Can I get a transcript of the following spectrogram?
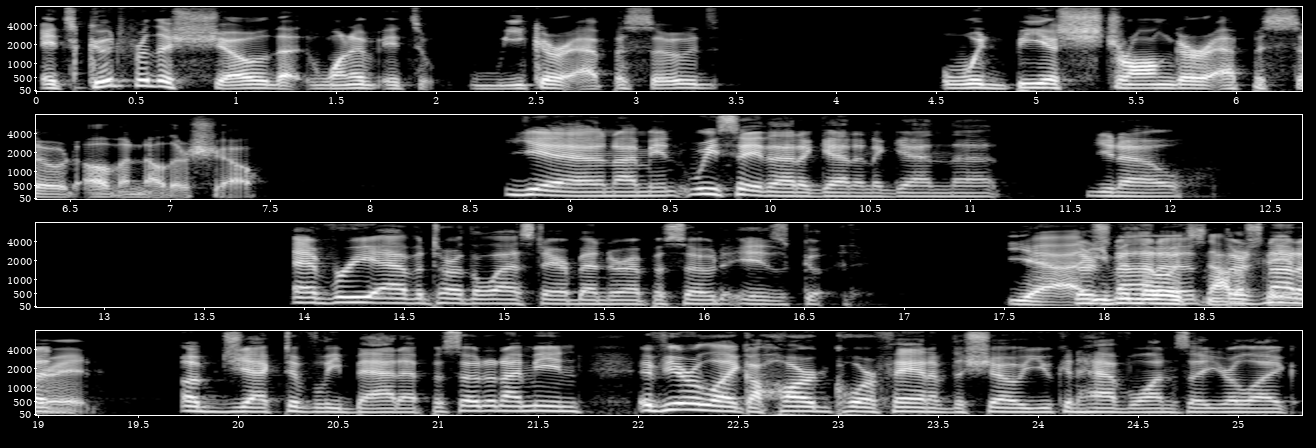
It's good for the show that one of its weaker episodes would be a stronger episode of another show. Yeah, and I mean, we say that again and again that, you know, every Avatar The Last Airbender episode is good. Yeah, There's even not though a- it's not there's a not a-. Objectively bad episode. And I mean, if you're like a hardcore fan of the show, you can have ones that you're like,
